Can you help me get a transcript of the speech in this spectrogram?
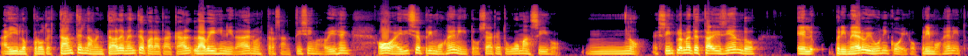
ahí los protestantes lamentablemente para atacar la virginidad de nuestra Santísima Virgen, oh, ahí dice primogénito, o sea que tuvo más hijos. No, simplemente está diciendo el primero y único hijo, primogénito.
